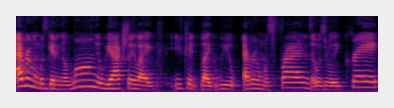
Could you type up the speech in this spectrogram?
everyone was getting along, and we actually like you could like we everyone was friends. It was really great.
